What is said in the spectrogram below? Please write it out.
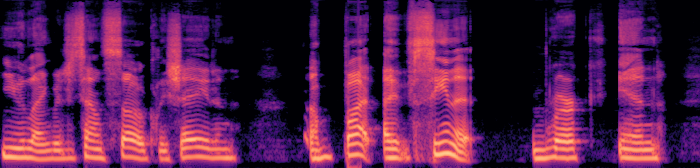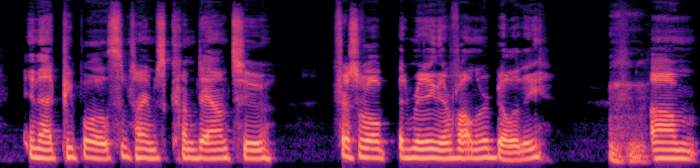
you language, it sounds so cliched, and uh, but I've seen it work in in that people sometimes come down to first of all admitting their vulnerability Mhm. um,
